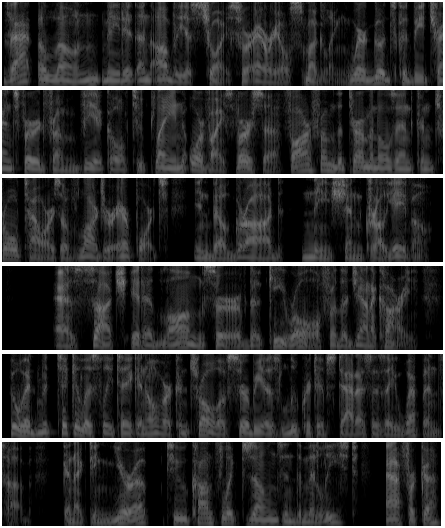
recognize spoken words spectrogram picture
That alone made it an obvious choice for aerial smuggling, where goods could be transferred from vehicle to plane or vice versa, far from the terminals and control towers of larger airports in Belgrade, Niš, and Kraljevo. As such, it had long served a key role for the Janikari, who had meticulously taken over control of Serbia's lucrative status as a weapons hub, connecting Europe to conflict zones in the Middle East, Africa,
